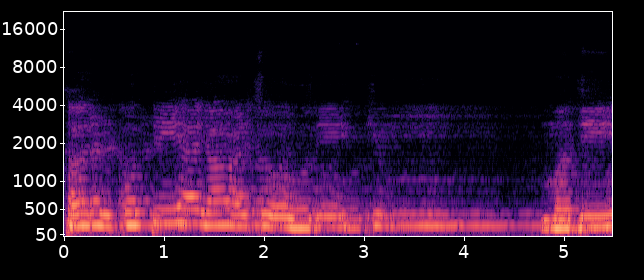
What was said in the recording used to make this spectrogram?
കരൾ പൊത്തിയയാൾ ചോദിക്കും മദീനക്കാരുണ്ടോ?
